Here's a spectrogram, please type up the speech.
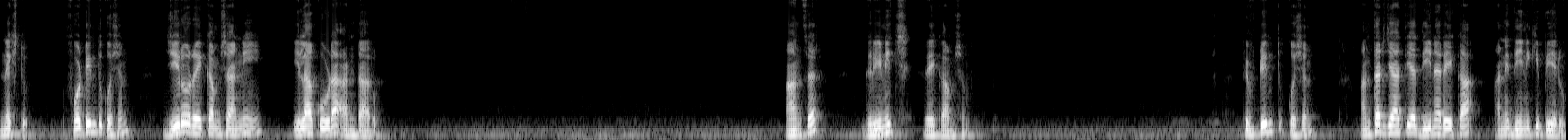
నెక్స్ట్ ఫోర్టీన్త్ క్వశ్చన్ జీరో రేఖాంశాన్ని ఇలా కూడా అంటారు. ఆన్సర్ గ్రీనిచ్ రేఖాంశం. ఫిఫ్టీన్త్ క్వశ్చన్ అంతర్జాతీయ దీనరేఖ అని దీనికి పేరు.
